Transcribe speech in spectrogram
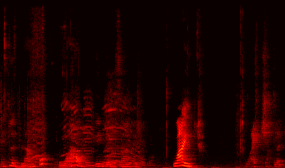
¿esto es blanco? ¡Wow! ¡Qué interesante! White. White chocolate.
